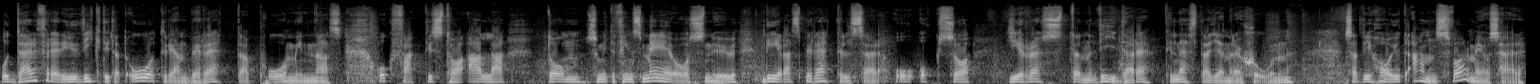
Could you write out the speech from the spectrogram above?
och därför är det ju viktigt att återigen berätta, påminnas och faktiskt ta alla de som inte finns med oss nu, deras berättelser och också ge rösten vidare till nästa generation. Så att vi har ju ett ansvar med oss här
